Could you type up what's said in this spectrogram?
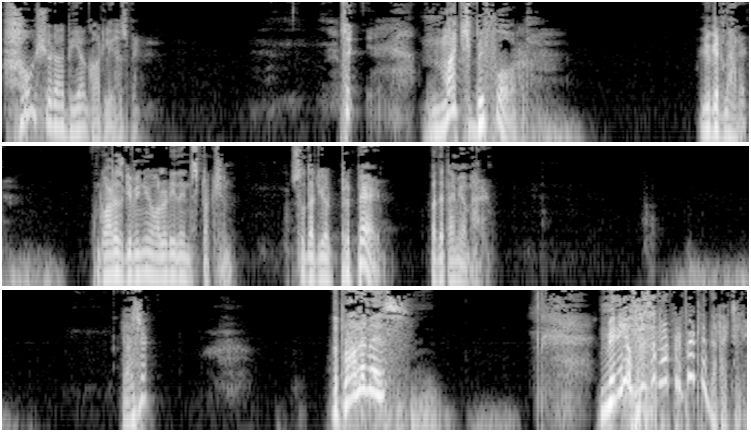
How should I be a godly husband? So much before you get married, God has given you already the instruction so that you're prepared by the time you're married. You understand? The problem is, many of us are not prepared like that actually.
